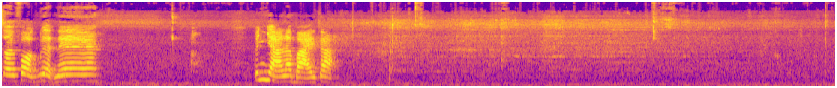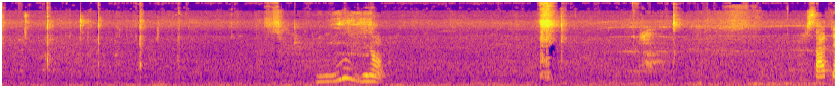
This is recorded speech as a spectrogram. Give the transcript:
ซอยฟอกเลือดแน่ เป็นยาระบายจ้ะอืมพี่น้องสาใจ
